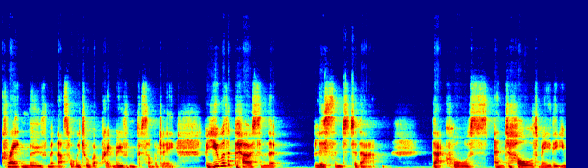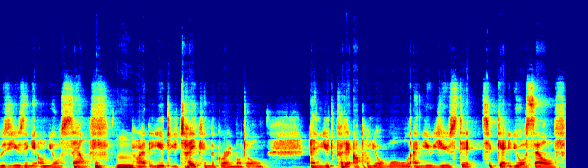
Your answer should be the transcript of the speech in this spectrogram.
create movement. That's what we talk about, create movement for somebody. But you were the person that listened to that that course and told me that you was using it on yourself, mm. right? That you'd you'd taken the grow model and you'd put it up on your wall and you used it to get yourself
